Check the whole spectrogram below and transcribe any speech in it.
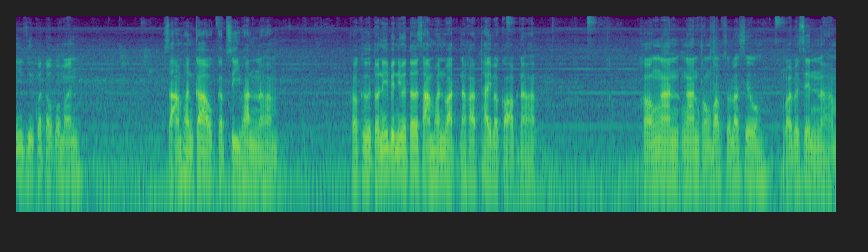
220ก็ตกประมาณ3,900กับ4,000นะครับ ก็คือตัวนี้เป็นอินเวอร์เตอร์ 3,000 วัตต์นะครับ ไทยประกอบนะครับ ของงานงานของบ๊อบโซลาเซลล์100%นะครับ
